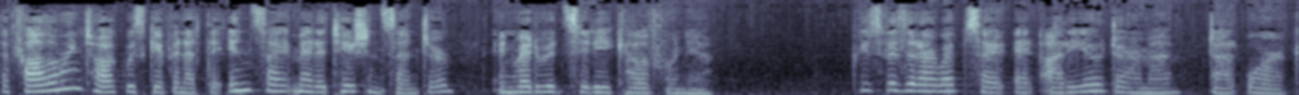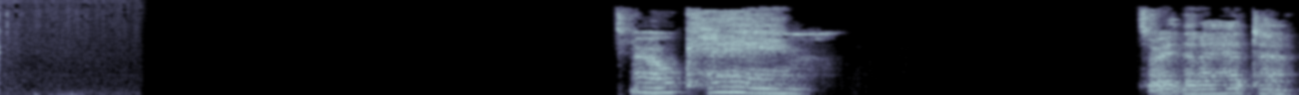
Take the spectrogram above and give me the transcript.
The following talk was given at the Insight Meditation Center in Redwood City, California. Please visit our website at audiodharma.org. Okay. Sorry that I had to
